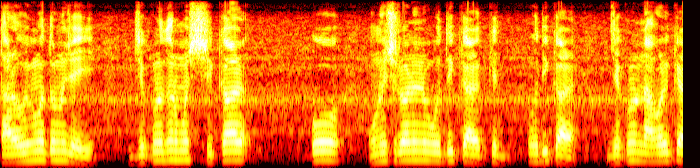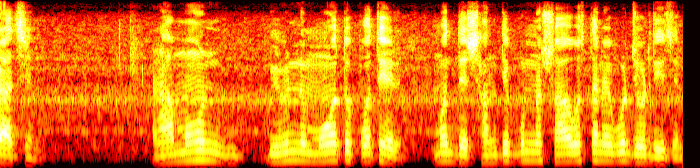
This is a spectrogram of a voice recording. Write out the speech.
তার অভিমত অনুযায়ী যে কোনো ধর্ম স্বীকার ও অনুশীলনের অধিকারকে অধিকার যে কোনো নাগরিকের আছে। রামমোহন বিভিন্ন মত ও পথের মধ্যে শান্তিপূর্ণ সহাবস্থানের উপর জোর দিয়েছেন।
